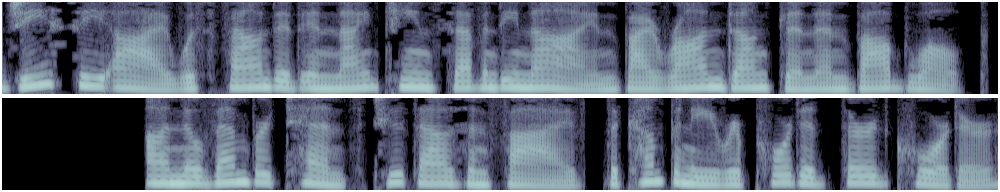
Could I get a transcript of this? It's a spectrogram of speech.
GCI was founded in 1979 by Ron Duncan and Bob Walp. On November 10, 2005, the company reported third quarter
